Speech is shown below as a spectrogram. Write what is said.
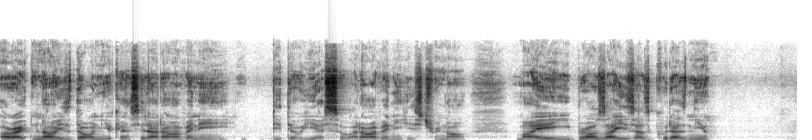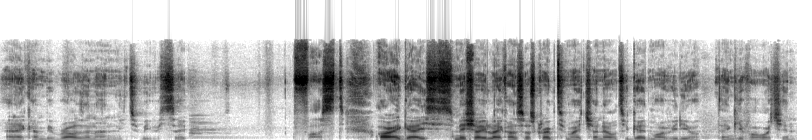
Alright now it's done. You can see that I don't have any detail here so I don't have any history now. My browser is as good as new and I can be browsing and it to be safe fast. Alright guys make sure you like and subscribe to my channel to get more video. Thank you for watching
